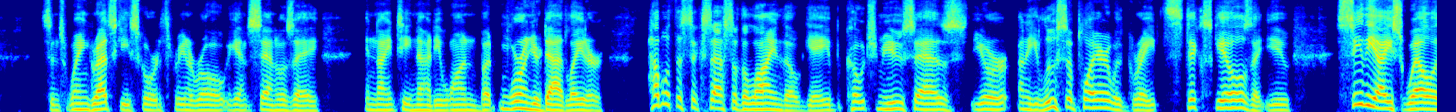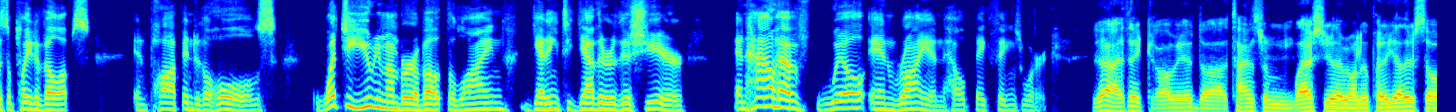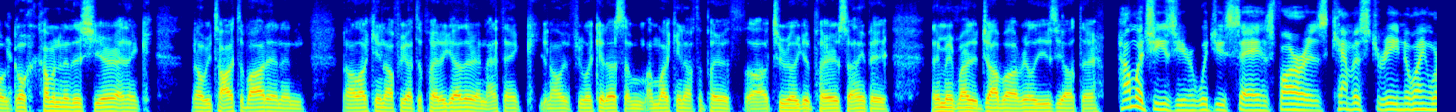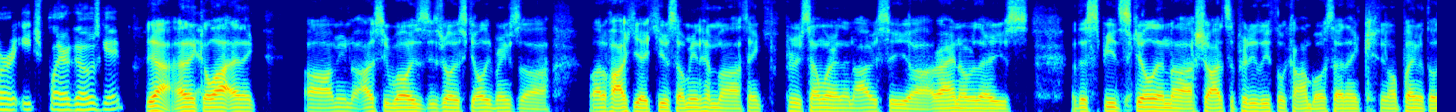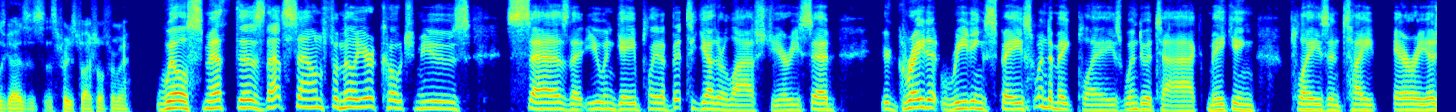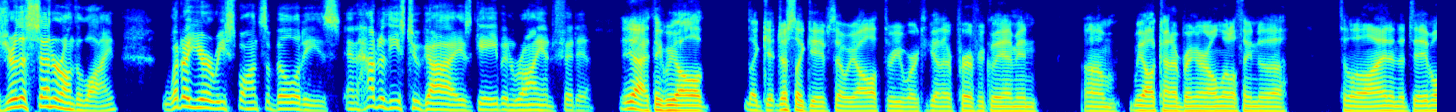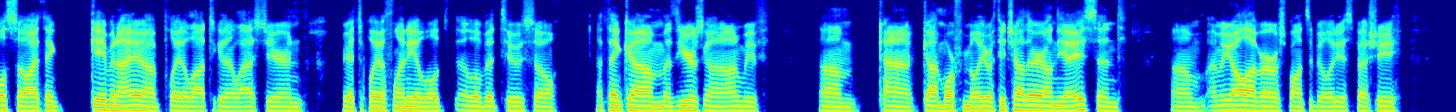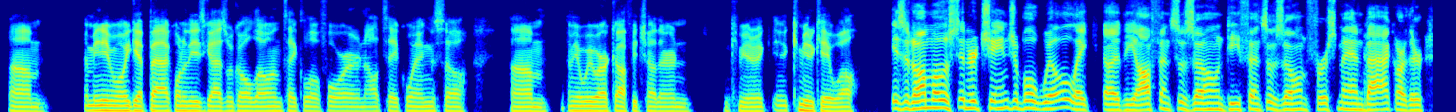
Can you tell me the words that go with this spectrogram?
since Wayne Gretzky scored three in a row against San Jose in 1991. But more on your dad later. How about the success of the line, though, Gabe? Coach Muse says you're an elusive player with great stick skills, that you see the ice well as the play develops and pop into the holes. What do you remember about the line getting together this year? And how have Will and Ryan helped make things work? Yeah, I think uh, we had uh, times from last year that we wanted to play together. So go coming into this year, I think you know we talked about it, and you know, lucky enough we got to play together. And I think you know if you look at us, I'm I'm lucky enough to play with uh, two really good players. So I think they they make my job uh, really easy out there. How much easier would you say as far as chemistry, knowing where each player goes, Gabe? Yeah, I think yeah. a lot. I think uh, I mean, obviously, Will is, is really skilled. He brings uh, a lot of hockey IQ. So me and him, uh, I think, pretty similar. And then obviously uh, Ryan over there, he's with his speed, skill, and uh, shot. It's a pretty lethal combo. So I think you know playing with those guys is, is pretty special for me. Will Smith, does that sound familiar? Coach Muse says that you and Gabe played a bit together last year. He said you're great at reading space, when to make plays, when to attack, making plays in tight areas. You're the center on the line what are your responsibilities and how do these two guys gabe and ryan fit in yeah i think we all like just like gabe said we all three work together perfectly i mean um, we all kind of bring our own little thing to the to the line and the table so i think gabe and i uh, played a lot together last year and we had to play with lenny a little a little bit too so i think um, as the years gone on we've um, kind of got more familiar with each other on the ice and um, I mean, we all have our responsibility, especially um, I mean, even when we get back, one of these guys will go low and take a low forward, and I'll take wings. So, um, I mean, we work off each other and, and communicate communicate well. Is it almost interchangeable? Will like uh, the offensive zone, defensive zone, first man back? Are there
